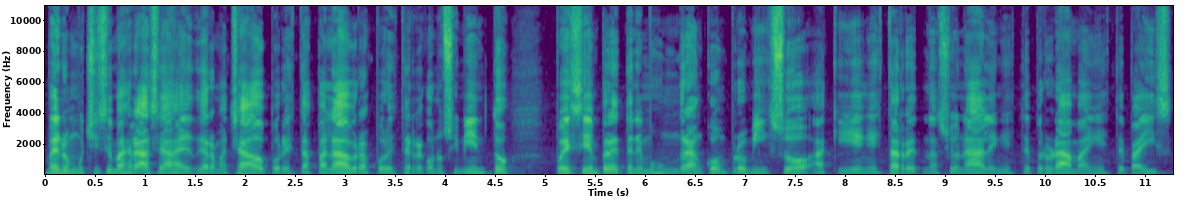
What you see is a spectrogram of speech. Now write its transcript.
Bueno, muchísimas gracias a Edgar Machado por estas palabras, por este reconocimiento. Pues siempre tenemos un gran compromiso aquí en esta red nacional, en este programa, en este país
